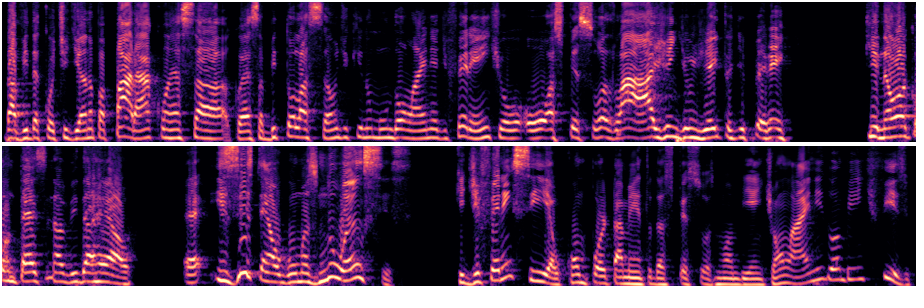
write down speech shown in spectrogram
da vida cotidiana para parar com essa, com essa bitolação de que no mundo online é diferente ou, ou as pessoas lá agem de um jeito diferente que não acontece na vida real. É, existem algumas nuances que diferenciam o comportamento das pessoas no ambiente online e do ambiente físico.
